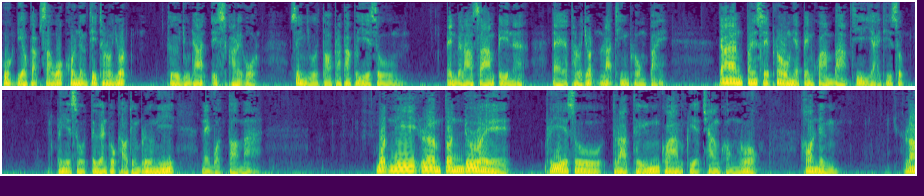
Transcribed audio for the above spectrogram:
พวกเดียวกับสาวกคนหนึ่งที่ทรยศ คือยูดาสอิสคาริโอตซึ่งอยู่ต่อพระพักพระเยซู เป็นเวลาสามปีนะ แต่ทรยศละทิ้งพระองค์ไป การปฏิเสธพระองค์เนี่ยเป็นความบาปที่ใหญ่ที่สุด พระเยซูเตือนพวกเขาถึงเรื่องนี้ในบทต่อมา บทนี้เริ่มต้นด้วยพระเยซูตรัสถึงความเกลียดชังของโลกข้อหนึ่ง เรา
